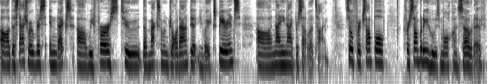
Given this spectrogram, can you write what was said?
uh, the Stashaway risk index uh, refers to the maximum drawdown that you will experience uh, 99% of the time. So, for example, for somebody who's more conservative,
